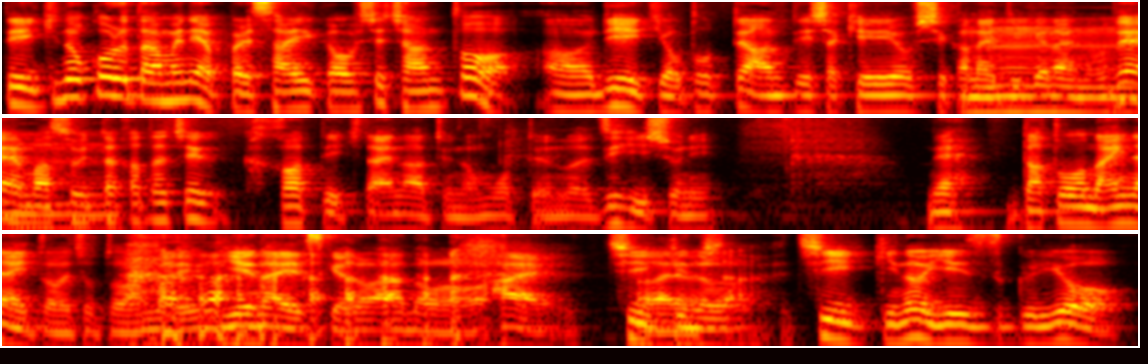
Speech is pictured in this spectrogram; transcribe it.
で、生き残るためにやっぱり再化をしてちゃんとあ利益を取って安定した経営をしていかないといけないので、うん。まあそういった形で関わっていきたいなというのを思っているので、ぜひ一緒にね、妥当ないないとはちょっとあんまり言えないですけど、あの、はい、地域の、地域の家づくりを、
